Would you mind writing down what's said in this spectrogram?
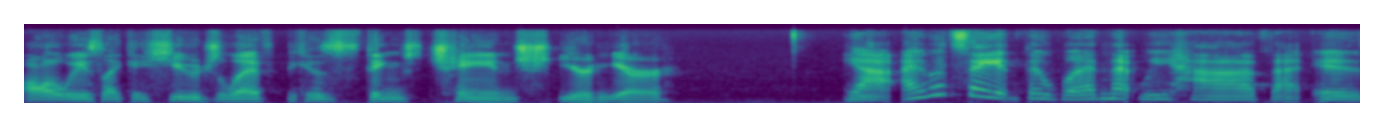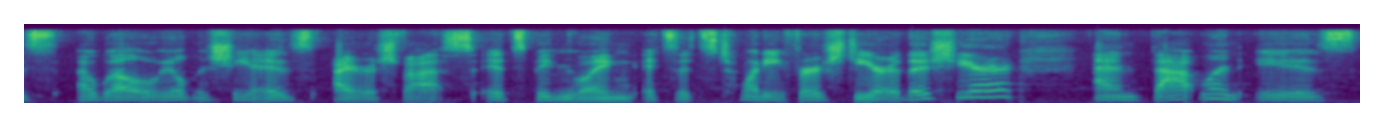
always like a huge lift because things change year to year? Yeah, I would say the one that we have that is a well oiled machine is Irish Fest. It's been going, it's its 21st year this year. And that one is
